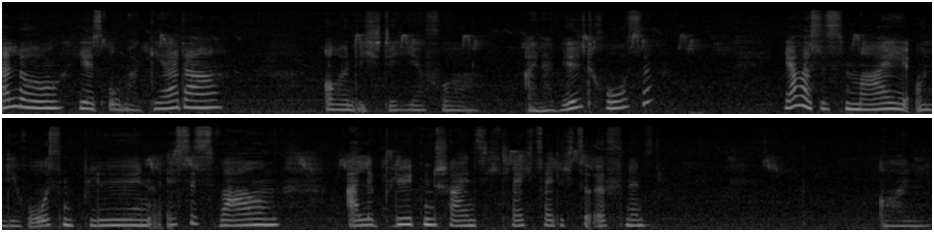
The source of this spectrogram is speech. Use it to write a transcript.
Hallo, hier ist Oma Gerda und ich stehe hier vor einer Wildrose. Ja, es ist Mai und die Rosen blühen, es ist warm, alle Blüten scheinen sich gleichzeitig zu öffnen. Und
